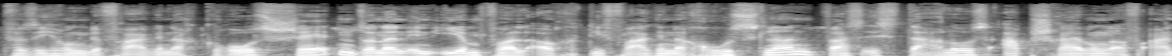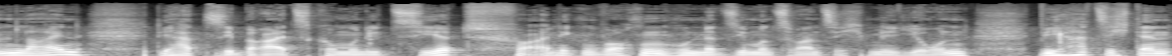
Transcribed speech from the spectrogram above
Versicherungen eine Frage nach Großschäden, sondern in Ihrem Fall auch die Frage nach Russland. Was ist da los? Abschreibung auf Anleihen, die hatten Sie bereits kommuniziert vor einigen Wochen, 127 Millionen. Wie hat sich denn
